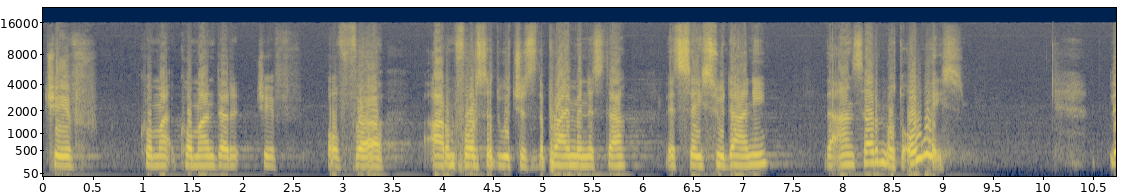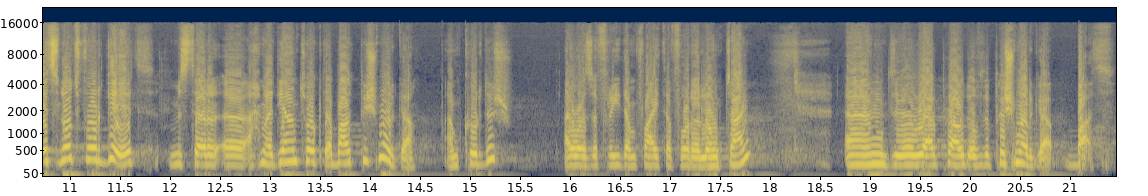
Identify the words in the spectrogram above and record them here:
chief, com commander chief of uh, armed forces, which is the prime minister, let's say Sudani? The answer, not always. Let's not forget, Mr. Uh, Ahmadian talked about Peshmerga. I'm Kurdish. I was a freedom fighter for a long time. And uh, we are proud of the Peshmerga. But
